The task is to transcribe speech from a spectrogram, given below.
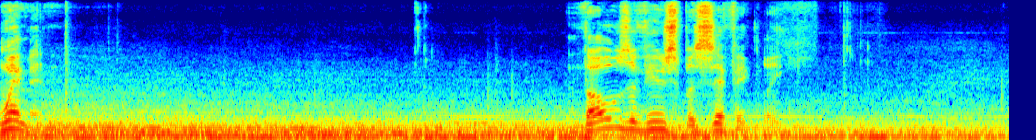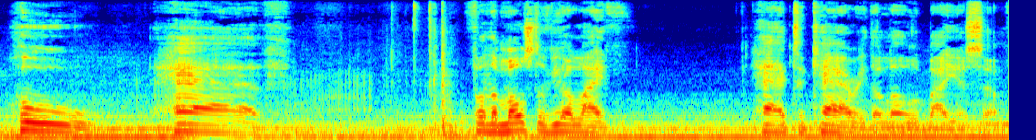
Women, those of you specifically who have, for the most of your life, had to carry the load by yourself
